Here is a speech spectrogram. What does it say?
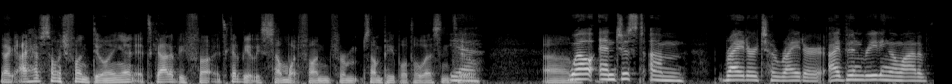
like I have so much fun doing it. It's got to be fun. It's got to be at least somewhat fun for some people to listen to. yeah to. well and just um writer to writer i've been reading a lot of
